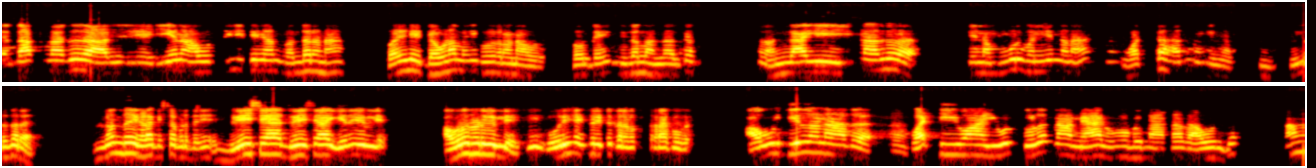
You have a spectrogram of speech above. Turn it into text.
ಚಂದಾಪುರಾಗ ಅಲ್ಲಿ ಏನ್ ಅವ್ರ ತಿಳಿತೀನಿ ಅಂತ ಬಂದಾರಣ ಒಳ್ಳೆ ಗೌಡ ಮನಿಗೆ ಹೋದ್ರಣ ಅವ್ರು. ಅವ್ರ ಕೈ ಸಿಗಲ್ಲ ಅನ್ನೋದಕ್ಕ ಹಂಗಾಗಿ ಇನ್ನಾದ್ರೂ ಈ ನಮ್ ಊರ್ ಬಂದಿಂದನ ಒಟ್ಟ ಹದ್ ಬ್ರದರ್ ಇನ್ನೊಂದು ಹೇಳಕ್ ಇಷ್ಟಪಡ್ತೀನಿ, ದ್ವೇಷ ದ್ವೇಷ ಏನೇ ಇರ್ಲಿ. ಅವ್ರ ನಡುವೆ ಇರ್ಲಿ ಈ ಗೋರಿ ಹೆಸರು ಇಟ್ಟು ತರಕ್ ತರಾಕ್ ಹೋಗ ಅವ್ರಿಗೆ ಇಲ್ಲಣ್ಣ ಅದ. ಒಟ್ಟ ಇವ ಇವ್ರ ತುಳದ್ ನಾ ಮ್ಯಾಲ ಹೋಗ್ಬೇಕ ಅನ್ನೋದ್ ಅವ್ರಿಗೆ ನಮ್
